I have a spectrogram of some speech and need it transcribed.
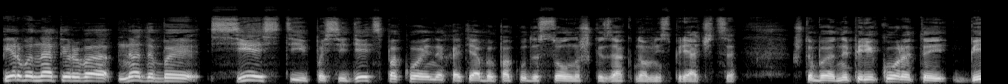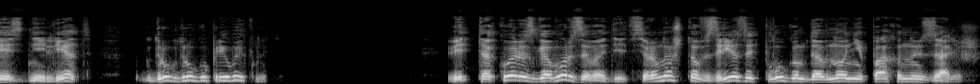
Перво-наперво надо бы сесть и посидеть спокойно, хотя бы покуда солнышко за окном не спрячется, чтобы наперекор этой бездне лет к друг другу привыкнуть. Ведь такой разговор заводить все равно, что взрезать плугом давно не паханную залежь.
